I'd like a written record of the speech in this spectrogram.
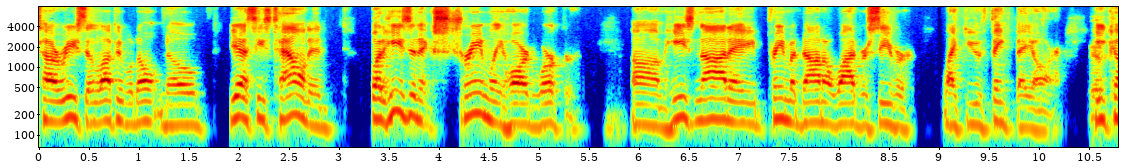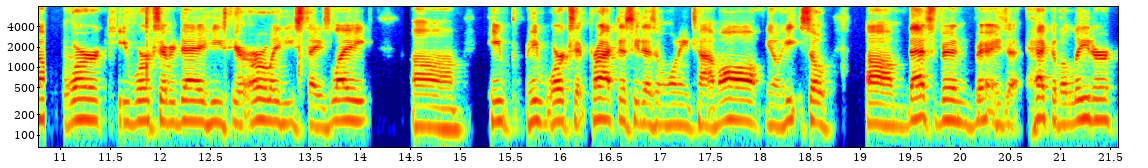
Tyrese that a lot of people don't know, yes, he's talented, but he's an extremely hard worker. Um, he's not a prima donna wide receiver like you think they are. Yeah. He comes to work, he works every day, he's here early, he stays late. Um, he he works at practice, he doesn't want any time off. You know, he so um, that's been very he's a heck of a leader.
